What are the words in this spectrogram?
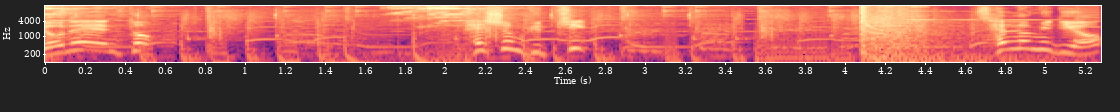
연애 엔터 패션 뷰티 셀러미디어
